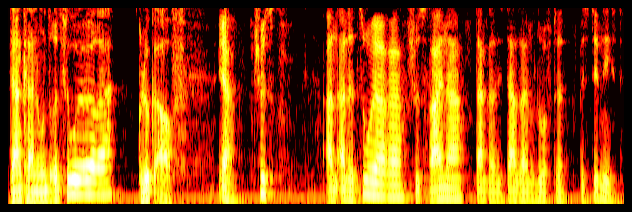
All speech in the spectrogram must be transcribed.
Danke an unsere Zuhörer. Glück auf. Ja, tschüss an alle Zuhörer. Tschüss Rainer. Danke, dass ich da sein durfte. Bis demnächst.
